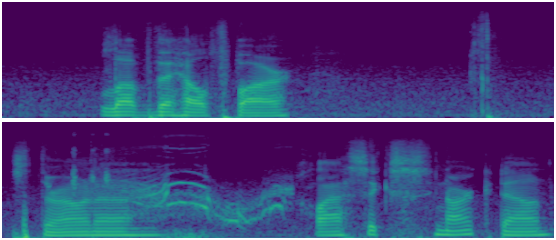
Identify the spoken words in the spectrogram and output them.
love the health bar. Just throwing a classic snark down.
